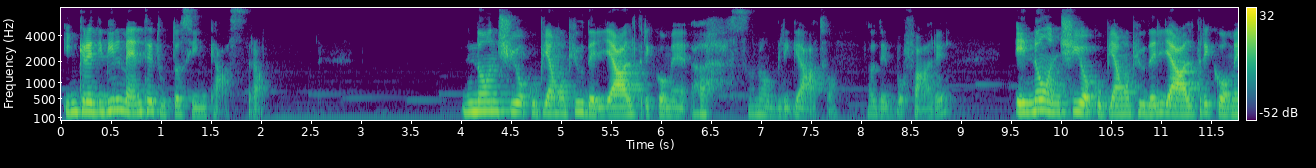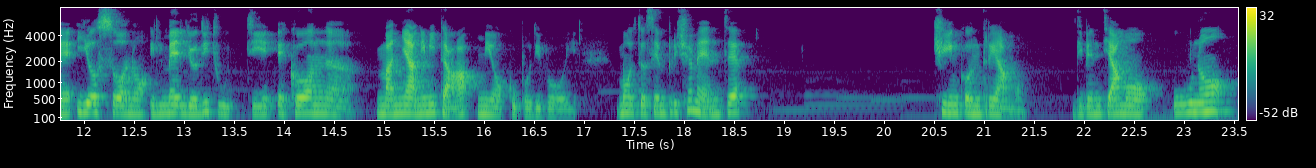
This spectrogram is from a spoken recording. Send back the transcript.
incredibilmente tutto si incastra. Non ci occupiamo più degli altri come oh, sono obbligato, lo devo fare, e non ci occupiamo più degli altri come io sono il meglio di tutti e con magnanimità mi occupo di voi. Molto semplicemente ci incontriamo, diventiamo uno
